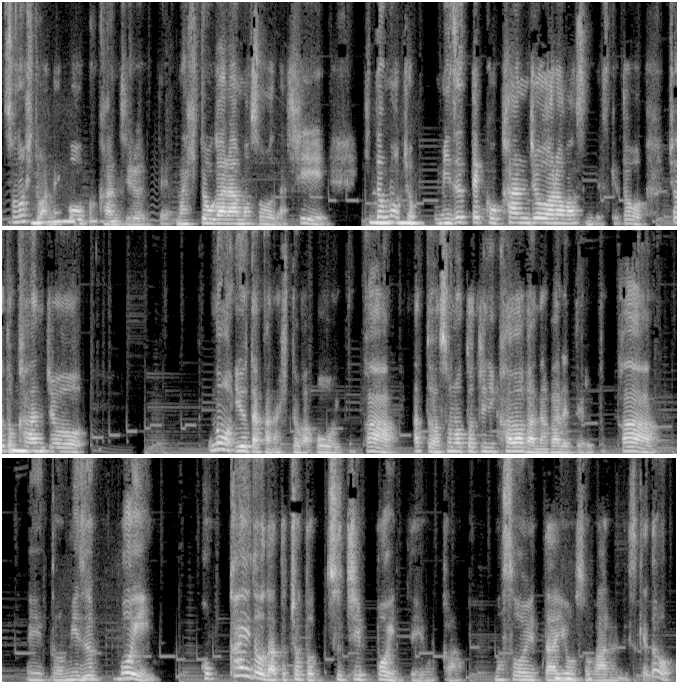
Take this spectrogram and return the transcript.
その人はね、多く感じるって。まあ人柄もそうだし、人もちょ、水ってこう感情を表すんですけど、ちょっと感情の豊かな人が多いとか、あとはその土地に川が流れてるとか、えっ、ー、と、水っぽい、北海道だとちょっと土っぽいっていうか、まあそういった要素があるんですけど、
